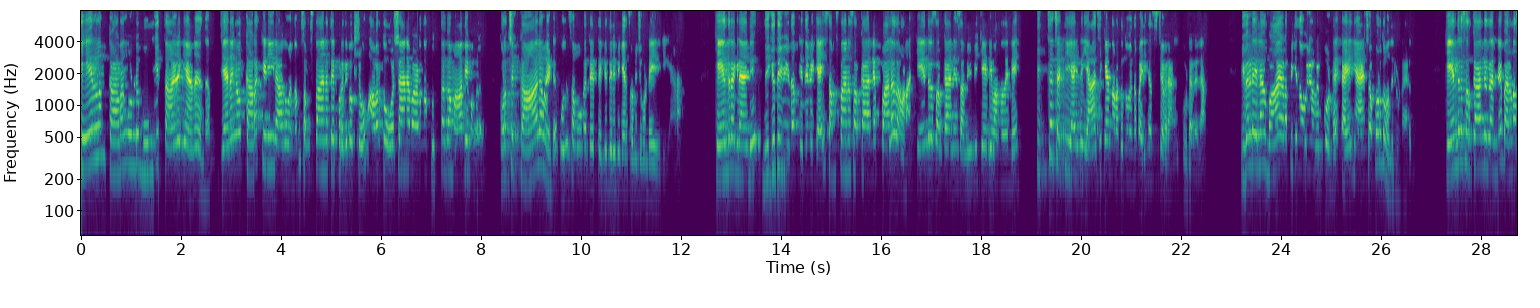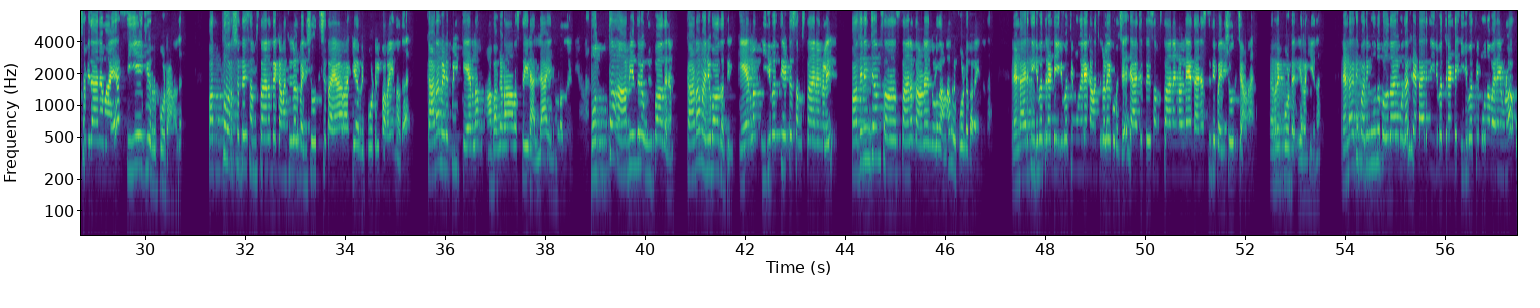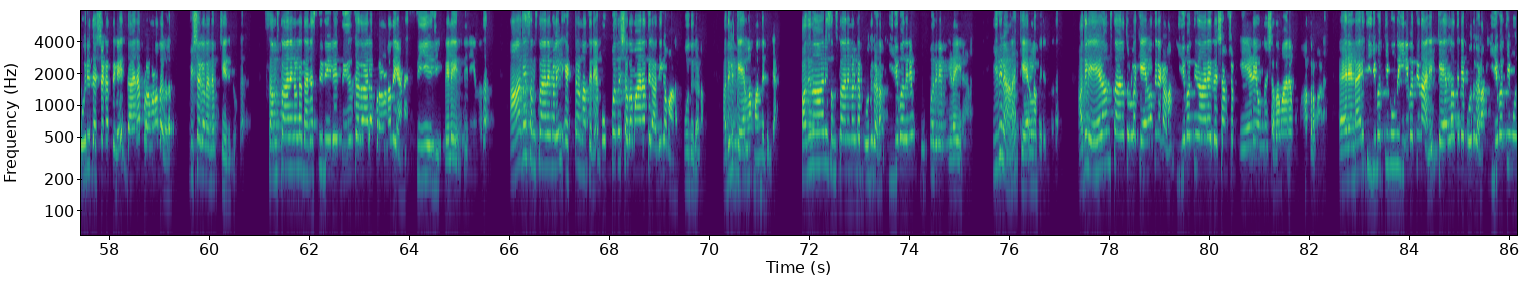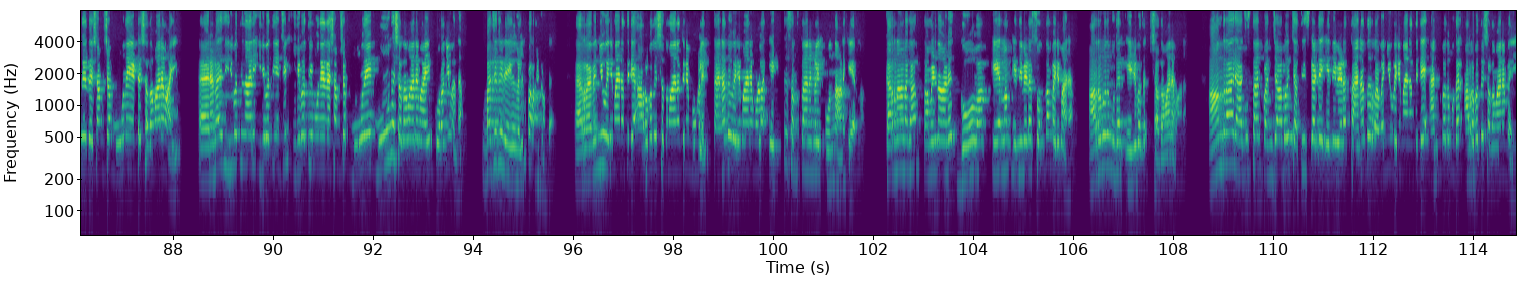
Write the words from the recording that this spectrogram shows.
കേരളം കടം കൊണ്ട് മുങ്ങി താഴുകയാണ് എന്നും. ജനങ്ങൾ കടക്കെണിയിലാകുമെന്നും സംസ്ഥാനത്തെ പ്രതിപക്ഷവും അവർക്ക് ഓശാന പാടുന്ന കുത്തക മാധ്യമങ്ങളും കുറച്ച് കാലമായിട്ട് പൊതുസമൂഹത്തെ തെറ്റിദ്ധരിപ്പിക്കാൻ ശ്രമിച്ചുകൊണ്ടേയിരിക്കുകയാണ്. കേന്ദ്ര ഗ്രാന്റ് നികുതി വീതം എന്നിവയ്ക്കായി സംസ്ഥാന സർക്കാരിനെ പലതവണ കേന്ദ്ര സർക്കാരിനെ സമീപിക്കേണ്ടി വന്നതിന്റെ പിച്ചച്ചട്ടിയായിട്ട് യാചിക്കാൻ നടക്കുന്നുവെന്ന് പരിഹസിച്ചവരാണ് കൂട്ടരെല്ലാം. ഇവരുടെ എല്ലാം വായടപ്പിക്കുന്ന ഒരു റിപ്പോർട്ട് കഴിഞ്ഞ ആഴ്ച പുറത്തു വന്നിട്ടുണ്ടായിരുന്നു. കേന്ദ്ര സർക്കാരിന്റെ തന്നെ ഭരണ സംവിധാനമായ സി എ ജി റിപ്പോർട്ടാണത് പത്ത് വർഷത്തെ സംസ്ഥാനത്തെ കണക്കുകൾ പരിശോധിച്ച് തയ്യാറാക്കിയ റിപ്പോർട്ടിൽ പറയുന്നത് കടമെടുപ്പിൽ കേരളം അപകടാവസ്ഥയിലല്ല എന്നുള്ളത് തന്നെയാണ്. മൊത്ത ആഭ്യന്തര ഉൽപാദനം കടമനുപാതത്തിൽ കേരളം ഇരുപത്തിയെട്ട് സംസ്ഥാനങ്ങളിൽ പതിനഞ്ചാം സ്ഥാ- സ്ഥാനത്താണ് എന്നുള്ളതാണ് റിപ്പോർട്ട് പറയുന്നത്. രണ്ടായിരത്തി ഇരുപത്തിരണ്ട് ഇരുപത്തി മൂന്നിലെ കണക്കുകളെ കുറിച്ച് രാജ്യത്തെ സംസ്ഥാനങ്ങളുടെ ധനസ്ഥിതി പരിശോധിച്ചാണ് റിപ്പോർട്ട് ഇറക്കിയത്. രണ്ടായിരത്തി പതിമൂന്ന് പതിനാല് മുതൽ രണ്ടായിരത്തി ഇരുപത്തിരണ്ട് ഇരുപത്തിമൂന്ന് വരെയുള്ള ഒരു ദശകത്തിലെ ധനപ്രവണതകളും വിശകലനം ചെയ്തിട്ടുണ്ട്. സംസ്ഥാനങ്ങളുടെ ധനസ്ഥിതിയിലെ ദീർഘകാല പ്രവണതയാണ് സി എ ജി വിലയിരുത്തിയിരിക്കുന്നത്. ആകെ സംസ്ഥാനങ്ങളിൽ എട്ടെണ്ണത്തിന് മുപ്പത് ശതമാനത്തിലധികമാണ് പൊതുകടം. അതിൽ കേരളം വന്നിട്ടില്ല. പതിനാല് സംസ്ഥാനങ്ങളുടെ പൊതുകടം ഇരുപതിനും മുപ്പതിനും ഇടയിലാണ്. ഇതിലാണ് കേരളം വരുന്നത്. അതിൽ ഏഴാം സ്ഥാനത്തുള്ള കേരളത്തിന്റെ കടം ഇരുപത്തിനാല് ദശാംശം ഏഴ് ഒന്ന് ശതമാനം മാത്രമാണ്. രണ്ടായിരത്തി ഇരുപത്തി മൂന്ന് ഇരുപത്തിനാലിൽ കേരളത്തിന്റെ പൊതുകടം ഇരുപത്തിമൂന്ന് ദശാംശം മൂന്ന് എട്ട് ശതമാനമായും. രണ്ടായിരത്തി ഇരുപത്തിനാല് ഇരുപത്തിയഞ്ചിൽ ഇരുപത്തിമൂന്ന് ദശാംശം മൂന്ന് മൂന്ന് ശതമാനമായും കുറഞ്ഞുവെന്ന് ബജറ്റ് രേഖകളിൽ പറഞ്ഞിട്ടുണ്ട്. റവന്യൂ വരുമാനത്തിന്റെ അറുപത് ശതമാനത്തിന് മുകളിൽ തനത് വരുമാനമുള്ള എട്ട് സംസ്ഥാനങ്ങളിൽ ഒന്നാണ് കേരളം. കർണാടക തമിഴ്നാട് ഗോവ കേരളം എന്നിവയുടെ സ്വന്തം വരുമാനം അറുപത് മുതൽ എഴുപത് ശതമാനമാണ്. ആന്ധ്ര രാജസ്ഥാൻ പഞ്ചാബ് ഛത്തീസ്ഗഡ് എന്നിവയുടെ തനത് റവന്യൂ വരുമാനത്തിന്റെ അൻപത് മുതൽ അറുപത് ശതമാനം വരെ.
